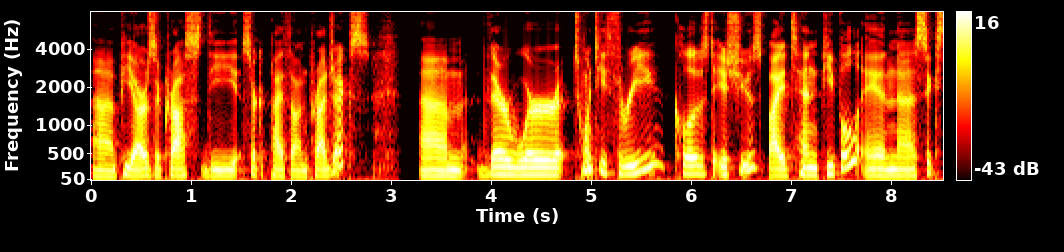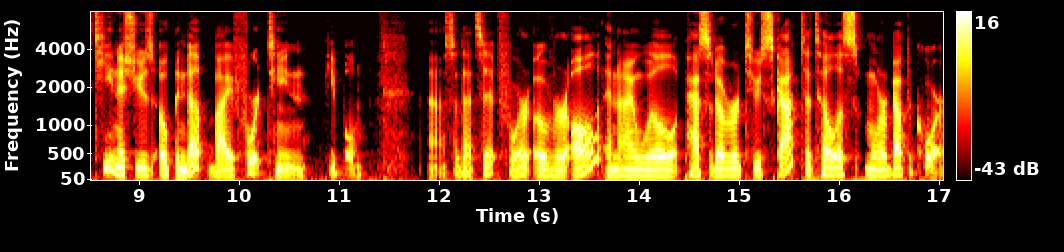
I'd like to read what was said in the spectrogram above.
uh, PRs across the CircuitPython projects. Um, there were 23 closed issues by 10 people and uh, 16 issues opened up by 14 people. Uh, so that's it for overall, and I will pass it over to Scott to tell us more about the core.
